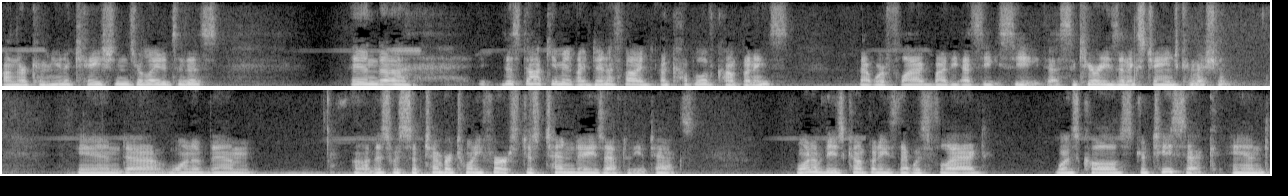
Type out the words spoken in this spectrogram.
on their communications related to this. And uh, this document identified a couple of companies that were flagged by the SEC, the Securities and Exchange Commission. And uh, one of them, uh, this was September 21st, just 10 days after the attacks. One of these companies that was flagged was called Stratesec. And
